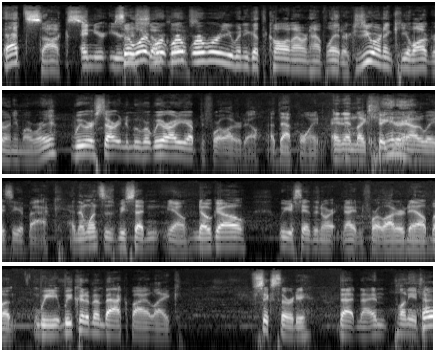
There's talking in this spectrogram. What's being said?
that sucks. And you're- you're so, where, so where, where, where were you when you got the call an hour and a half later? Because you weren't in Key Largo anymore, were you? we were starting to move. We were already up to Fort Lauderdale at that point, and then like figuring out ways to get back. And then once we said, you know, no go, we just stayed the night in Fort Lauderdale. But we we could have been back by like six thirty that night, and plenty of time for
